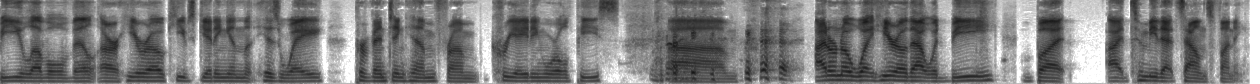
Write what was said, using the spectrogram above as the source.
B level vil- or hero keeps getting in the, his way, preventing him from creating world peace. Um, I don't know what hero that would be, but I, to me that sounds funny.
